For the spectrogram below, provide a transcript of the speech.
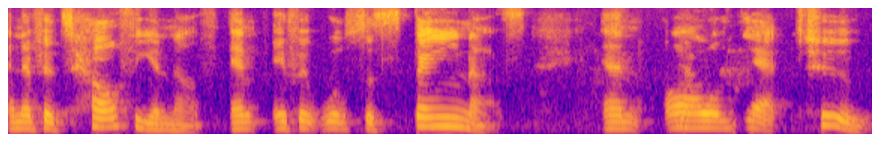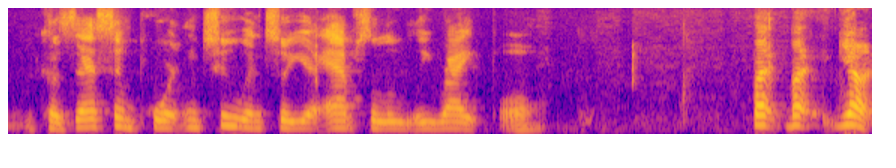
and if it's healthy enough and if it will sustain us and all of that too because that's important too and so you're absolutely right paul. But but yeah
